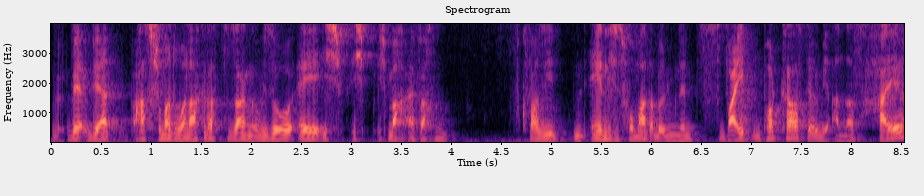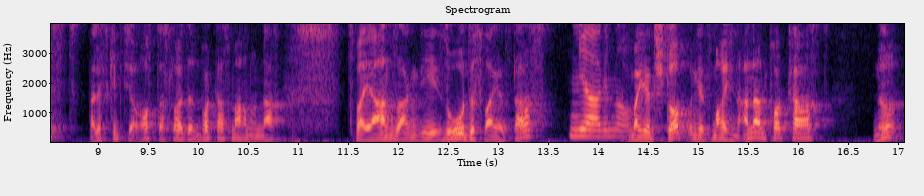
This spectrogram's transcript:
wer, wer, hast du schon mal drüber nachgedacht zu sagen, irgendwie so, ey, ich, ich, ich mache einfach ein, quasi ein ähnliches Format, aber irgendwie einen zweiten Podcast, der irgendwie anders heißt? Weil es gibt ja oft, dass Leute einen Podcast machen und nach zwei Jahren sagen die, so, das war jetzt das, Ja, genau. mal jetzt Stopp und jetzt mache ich einen anderen Podcast. Ne?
